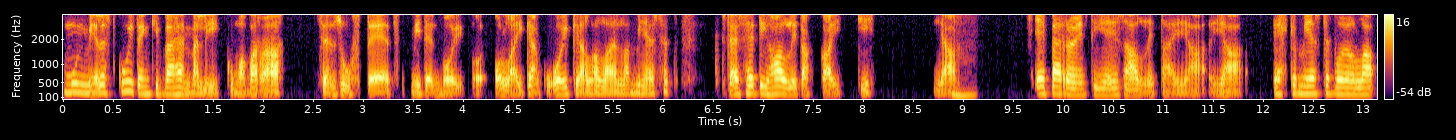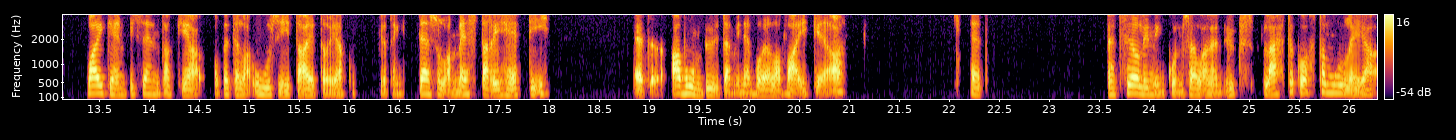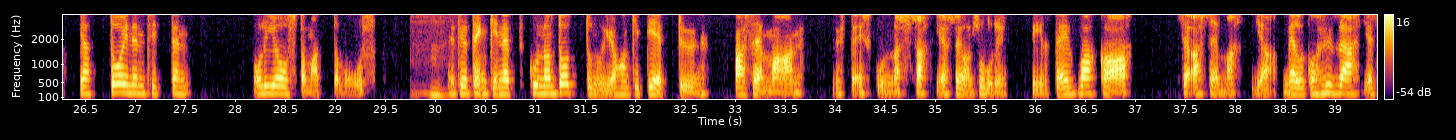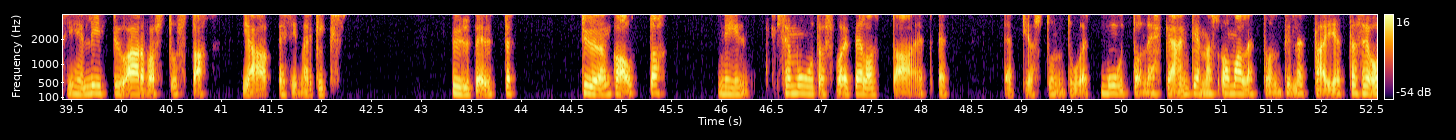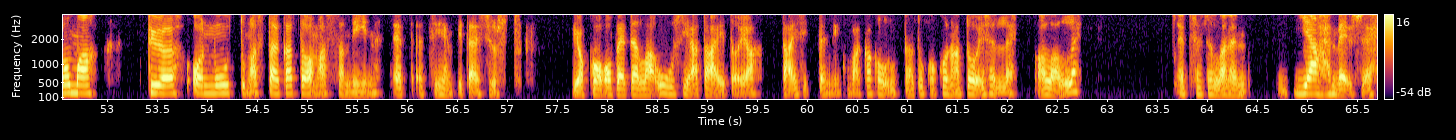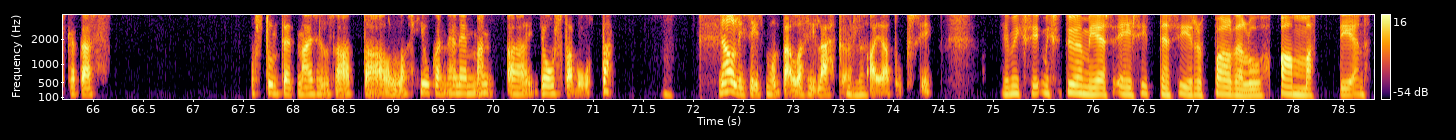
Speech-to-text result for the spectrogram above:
mun mielestä kuitenkin vähemmän liikkumavaraa sen suhteen, että miten voi olla ikään kuin oikealla lailla mies, että pitäisi heti hallita kaikki ja mm-hmm. epäröinti ei sallita ja, ja ehkä miesten voi olla vaikeampi sen takia opetella uusia taitoja, kun jotenkin pitäisi olla mestari heti. Että avun pyytäminen voi olla vaikeaa. Et, et se oli niin kuin sellainen yksi lähtökohta mulle ja, ja toinen sitten oli joustamattomuus. Mm-hmm. Et jotenkin, että kun on tottunut johonkin tiettyyn asemaan yhteiskunnassa ja se on suurin piirtein vakaa se asema ja melko hyvä ja siihen liittyy arvostusta ja esimerkiksi ylpeyttä työn kautta, niin se muutos voi pelottaa, että, että, että jos tuntuu, että muut on ehkä änkemässä omalle tontille tai että se oma työ on muuttumassa tai katoamassa niin, että, että siihen pitäisi just joko opetella uusia taitoja tai sitten niin kuin vaikka kouluttautua kokonaan toiselle alalle. Että se sellainen jähmeys ehkä tässä, musta tuntuu, että naisilla saattaa olla hiukan enemmän ää, joustavuutta. Ne oli siis mun tällaisia lähtöajatuksia. Ja miksi, miksi työmies ei sitten siirry palveluammattien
